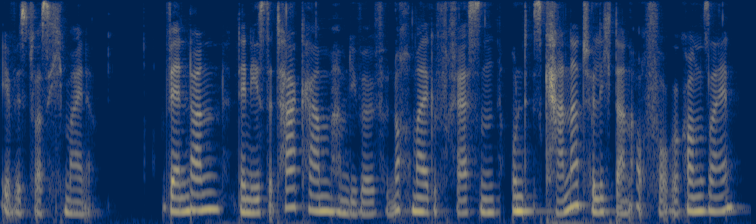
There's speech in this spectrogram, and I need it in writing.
Ihr wisst, was ich meine. Wenn dann der nächste Tag kam, haben die Wölfe nochmal gefressen und es kann natürlich dann auch vorgekommen sein,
